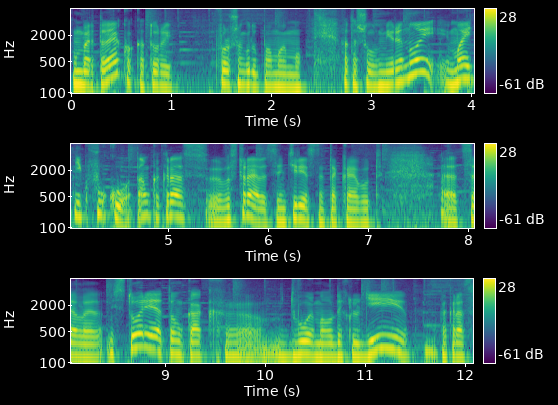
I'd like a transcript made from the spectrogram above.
Умберто Эко, который в прошлом году, по-моему, отошел в мир иной, «Маятник Фуко». Там как раз выстраивается интересная такая вот э, целая история о том, как э, двое молодых людей как раз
